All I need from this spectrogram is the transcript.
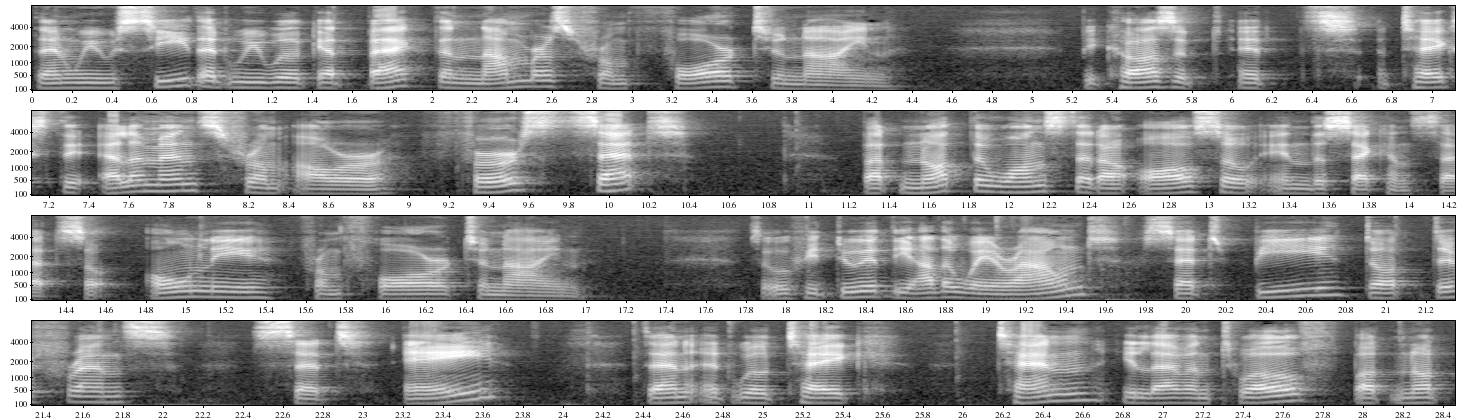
Then we see that we will get back the numbers from 4 to 9 because it, it takes the elements from our first set but not the ones that are also in the second set so only from 4 to 9 so if we do it the other way around set b dot difference set a then it will take 10 11 12 but not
